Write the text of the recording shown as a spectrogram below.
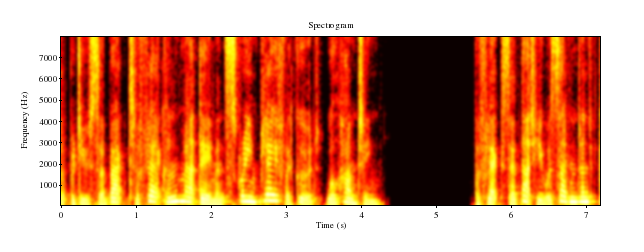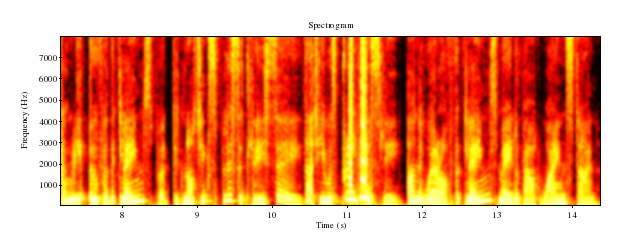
The producer backed Affleck and Matt Damon's screenplay for Good Will Hunting. Affleck said that he was saddened and angry over the claims but did not explicitly say that he was previously unaware of the claims made about Weinstein.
